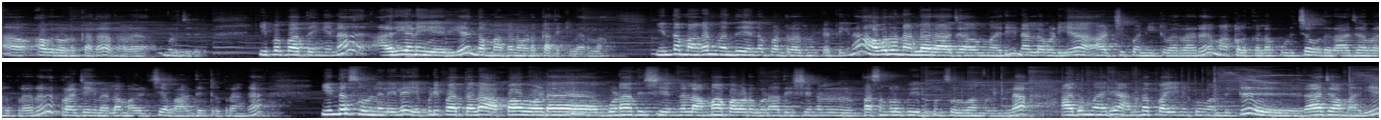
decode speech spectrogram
அவரோட கதை அதோட முடிஞ்சுது. இப்போ பார்த்தீங்கன்னா அரியணை ஏறிய இந்த மகனோட கதைக்கு வரலாம். இந்த மகன் வந்து என்ன பண்ணுறாருன்னு கேட்டிங்கன்னா அவரும் நல்ல ராஜா மாதிரி நல்லபடியாக ஆட்சி பண்ணிட்டு வர்றாரு. மக்களுக்கெல்லாம் பிடிச்ச ஒரு ராஜாவாக இருக்கிறாரு. பிரஜைகள் எல்லாம் மகிழ்ச்சியாக வாழ்ந்துட்டு இருக்கிறாங்க. இந்த சூழ்நிலையில் எப்படி பார்த்தாலும் அப்பாவோட குணாதிசயங்கள் அம்மா அப்பாவோட குணாதிசயங்கள் பசங்களுக்கும் இருக்குன்னு சொல்லுவாங்க இல்லைங்களா? அது மாதிரி அந்த பையனுக்கும் வந்துட்டு ராஜா மாதிரியே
